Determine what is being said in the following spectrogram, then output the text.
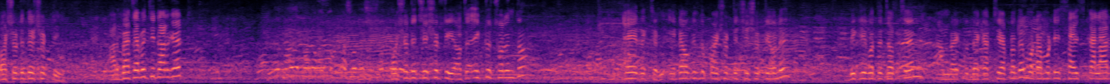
বাষট্টি তেষট্টি। আর বেচাবেচি টার্গেট পঁয়ষট্টি ছেষট্টি। আচ্ছা একটু ছড়েন তো। এই দেখছেন এটাও কিন্তু পঁয়ষট্টি ছেষট্টি হলে বিক্রি করতে চাচ্ছেন, আমরা একটু দেখাচ্ছি আপনাদের মোটামুটি সাইজ কালার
